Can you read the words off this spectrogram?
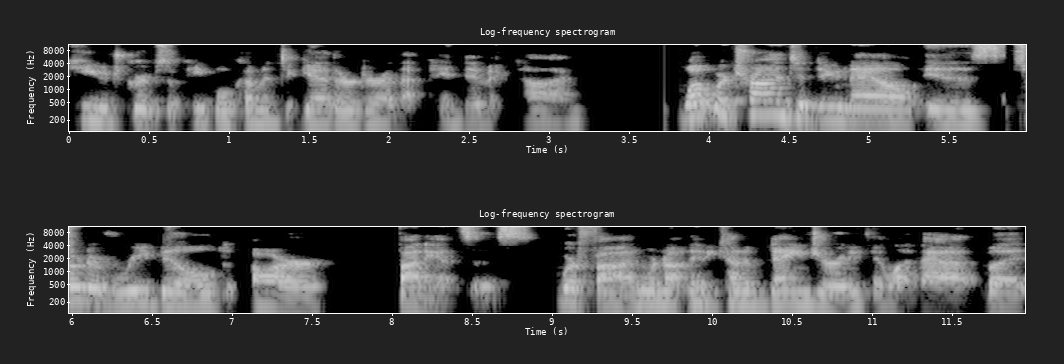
huge groups of people coming together during that pandemic time. What we're trying to do now is sort of rebuild our finances. We're fine. We're not in any kind of danger or anything like that, but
